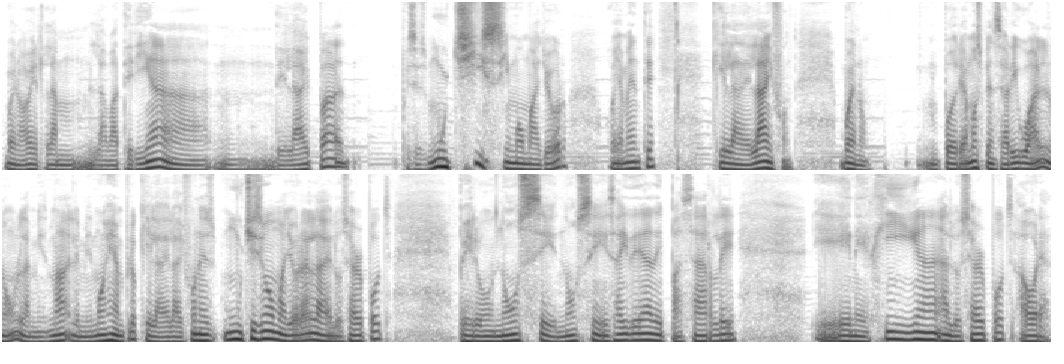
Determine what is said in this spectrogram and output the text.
Bueno, a ver, la, batería mm, del iPad pues es muchísimo mayor, obviamente, que la del iPhone. Bueno, podríamos pensar igual, ¿no? La misma, el mismo ejemplo, que la del iPhone es muchísimo mayor a la de los AirPods, pero no sé, no sé, esa idea de pasarle energía a los AirPods. Ahora,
